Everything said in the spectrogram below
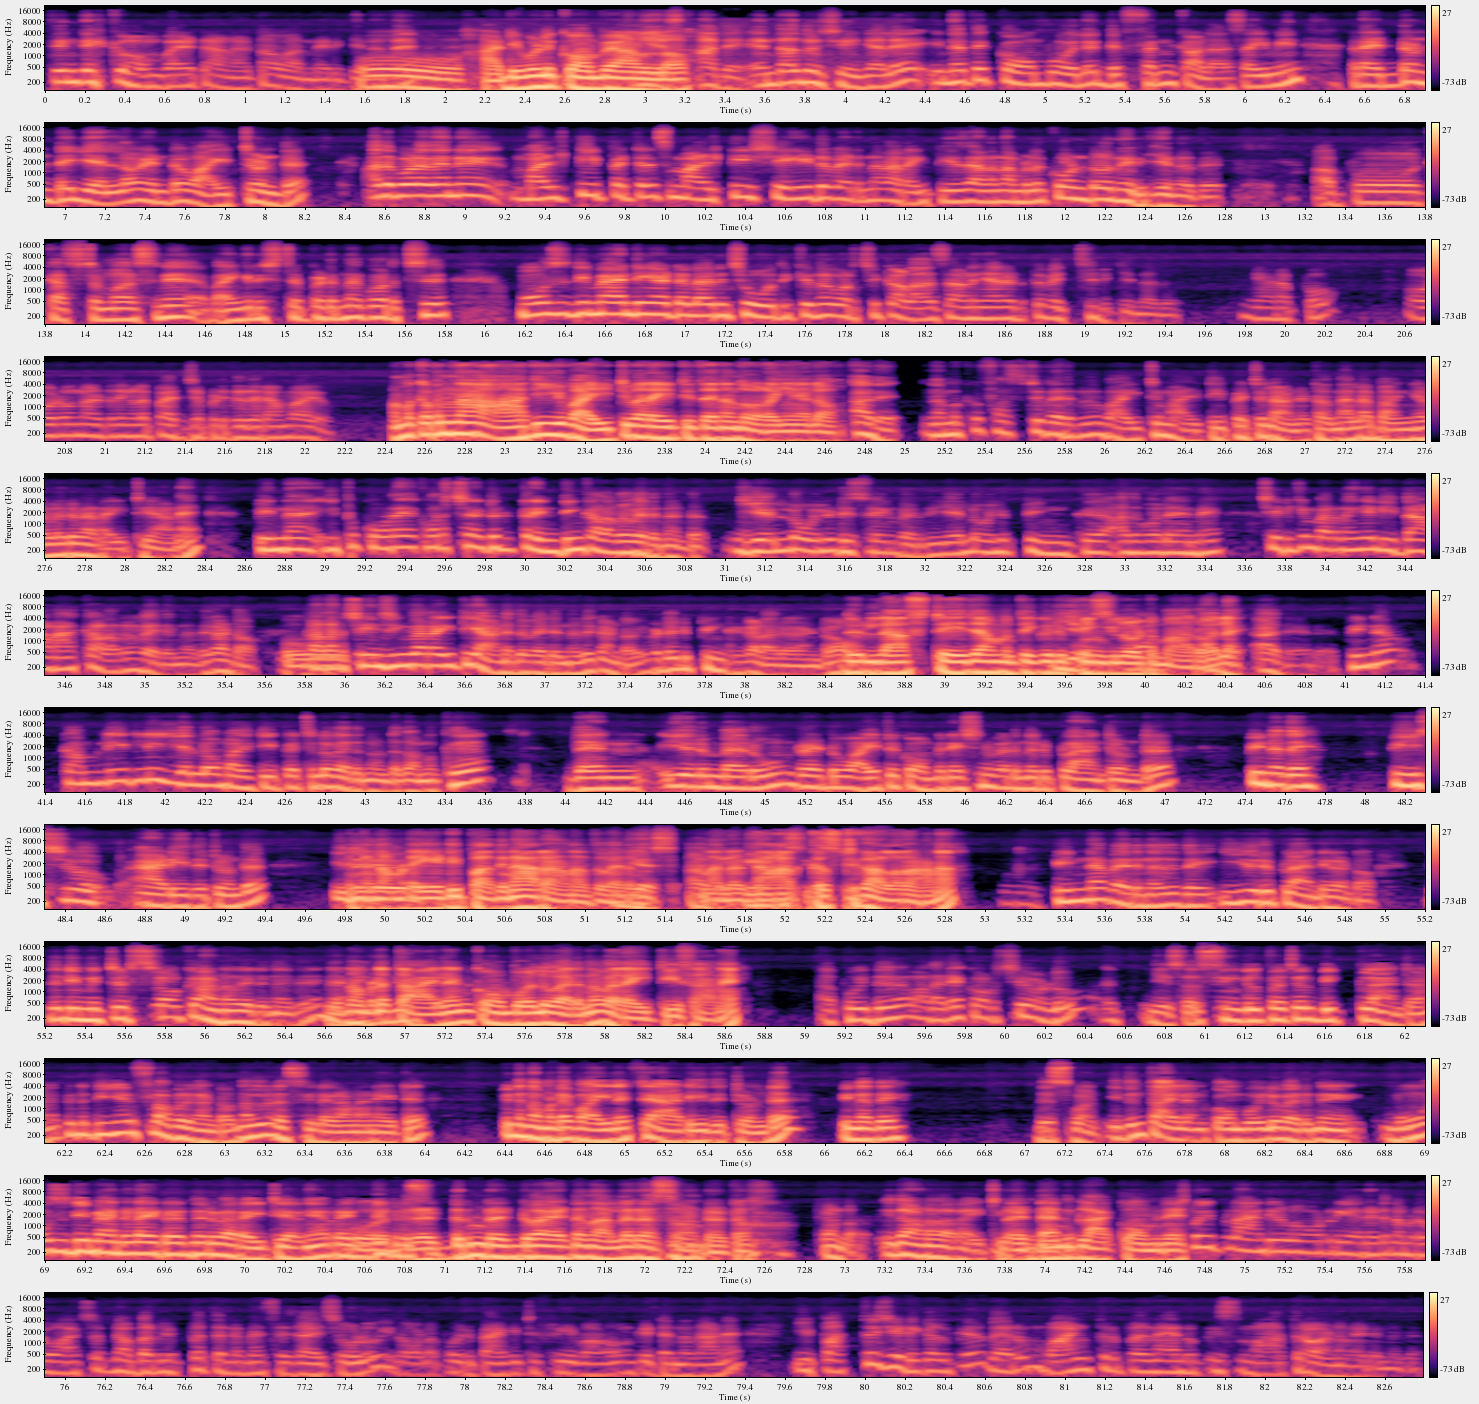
പത്തിന്റെ കോംബോ ആയിട്ടാണ് കേട്ടോ ഓ വന്നിരിക്കുന്നത് അടിപൊളി കോംബോ ആണല്ലോ. അതെ. എന്താന്ന് വെച്ച് കഴിഞ്ഞാൽ ഇന്നത്തെ കോംബോയിൽ different colours I mean red ഉണ്ട് യെല്ലോ ഉണ്ട് വൈറ്റ് ഉണ്ട്. അതുപോലെ തന്നെ മൾട്ടി പെറ്റൽസ് മൾട്ടി ഷെയ്ഡ് വരുന്ന വെറൈറ്റീസ് ആണ് നമ്മൾ കൊണ്ടുവന്നിരിക്കുന്നത്. അപ്പോ കസ്റ്റമേഴ്സിന് ഭയങ്കര ഇഷ്ടപ്പെടുന്ന കുറച്ച് മോസ്റ്റ് ഡിമാൻഡിങ് ആയിട്ട് എല്ലാവരും ചോദിക്കുന്ന കുറച്ച് കളേഴ്സ് ആണ് ഞാൻ എടുത്ത് വെച്ചിരിക്കുന്നത്. ഞാനപ്പോ ഓരോന്നായിട്ട് നിങ്ങളെ പരിചയപ്പെടുത്തി തരാൻ വായോ? നമുക്കപ്പം എന്നാ ആദ്യം ഈ വൈറ്റ് വെറൈറ്റി തന്നെ തുടങ്ങിയാലോ അതെ നമുക്ക് ഫസ്റ്റ് വരുന്നത് വൈറ്റ് മൾട്ടിപെറ്റൽ ആണ് കേട്ടോ നല്ല ഭംഗിയുള്ള ഒരു വെറൈറ്റി ആണ്. പിന്നെ ഇപ്പൊ കുറെ കുറച്ചായിട്ട് ഒരു ട്രെൻഡിങ് കളർ വരുന്നുണ്ട് യെല്ലോ ഒരു ഡിസൈൻ വരുന്നത് യെല്ലോയിൽ പിങ്ക് അതുപോലെ തന്നെ ശരിക്കും പറഞ്ഞു കഴിഞ്ഞാൽ ഇതാണ് ആ കളർ വരുന്നത് കണ്ടോ? കളർ ചേഞ്ചിങ് വെറൈറ്റി ആണ് ഇത് വരുന്നത് കണ്ടോ? ഇവിടെ ഒരു പിങ്ക് കളർ കണ്ടോ? ലാസ്റ്റ് സ്റ്റേജ് ആകുമ്പോഴത്തേക്ക് ഒരു പിങ്കിലോട്ട് മാറും അല്ലെ? അതെ അതെ പിന്നെ കംപ്ലീറ്റ്ലി യെല്ലോ മൾട്ടിപെറ്റൽ വരുന്നുണ്ട് നമുക്ക്. ദെൻ ഈ ഒരു മെറൂൺ റെഡ് വൈറ്റ് കോമ്പിനേഷൻ വരുന്ന ഒരു പ്ലാന്റ് ഉണ്ട്. പിന്നെ അതെ പീച്ച് ആഡ് ചെയ്തിട്ടുണ്ട്. പിന്നെ നമ്മുടെ എ ഡി പതിനാറാണ് അത് വരുന്നത്. നല്ല ഡാർക്കസ്റ്റ് 16. കളറാണ് പിന്നെ വരുന്നത് ഈ ഒരു പ്ലാന്റ് കണ്ടോ? ഇത് ലിമിറ്റഡ് സ്റ്റോക്ക് ആണ് വരുന്നത്. നമ്മുടെ തായ്ലാന്റ് തായ്ലൻഡ് കോംബോയിൽ വരുന്ന വെറൈറ്റീസ് ആണ്. അപ്പൊ ഇത് വളരെ കുറച്ചേ ഉള്ളൂ. സിംഗിൾ പെറ്റൽ ബിഗ് പ്ലാന്റ് ആണ്. പിന്നെ ഈ ഒരു ഫ്ലവർ കണ്ടോ? നല്ല രസമില്ല കാണാനായിട്ട്. പിന്നെ നമ്മുടെ വയലറ്റ് ആഡ് ചെയ്തിട്ടുണ്ട്. പിന്നെ അതെ ദിസ് വൺ ഇതും തായ്ലാന്റ് കോംബോയിൽ വരുന്ന മോസ്റ്റ് ഡിമാൻഡ് ആയിട്ട് വരുന്ന ഒരു വെറൈറ്റി ആണ്. ഞാൻ റെഡ് റെഡും റെഡും ആയിട്ട് നല്ല രസമുണ്ട് കേട്ടോ. കണ്ടോ? ഇതാണ് variety red and black combination ഈ പ്ലാന്റുകൾ ഓർഡർ ചെയ്യാനായിട്ട് നമ്മുടെ വാട്സ്ആപ്പ് നമ്പറിൽ ഇപ്പൊ തന്നെ മെസ്സേജ് അയച്ചോളൂ. ഇതോടൊപ്പം ഒരു പാക്കറ്റ് ഫ്രീ വളവും കിട്ടുന്നതാണ്. ഈ പത്ത് ചെടികൾക്ക് വെറും വൺ ട്രിപ്പിൾ നയൻ റുപ്പീസ് മാത്രമാണ് വരുന്നത്.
